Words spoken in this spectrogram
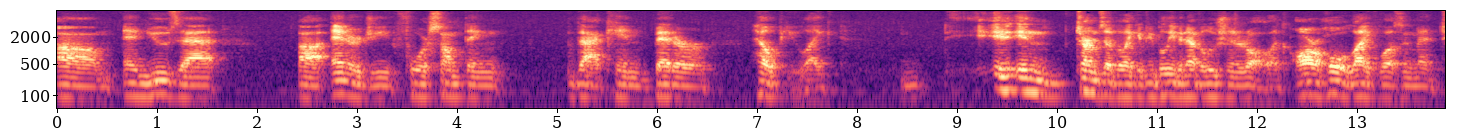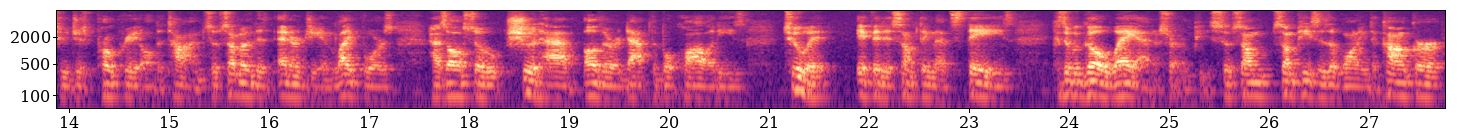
um, and use that uh, energy for something that can better help you. Like, in terms of like if you believe in evolution at all like our whole life wasn't meant to just procreate all the time. So some of this energy and life force has also should have other adaptable qualities to it if it is something that stays because it would go away at a certain piece. So some some pieces of wanting to conquer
